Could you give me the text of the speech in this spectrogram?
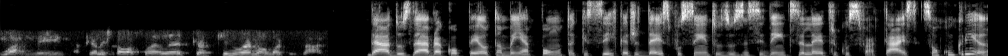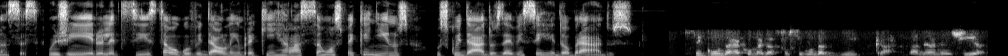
o armênio, aquela instalação elétrica que não é normatizada. Dados da Abracopel também apontam que cerca de 10% dos incidentes elétricos fatais são com crianças. O engenheiro eletricista Hugo Vidal lembra que, em relação aos pequeninos, os cuidados devem ser redobrados. Segunda recomendação, segunda dica da Neoenergia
